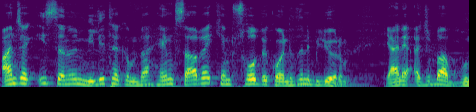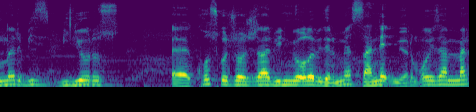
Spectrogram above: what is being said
Ancak İsa'nın milli takımda hem sağ bek hem sol bek oynadığını biliyorum. Yani acaba bunları biz biliyoruz. E, koskoca hocalar bilmiyor olabilir mi? Zannetmiyorum. O yüzden ben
